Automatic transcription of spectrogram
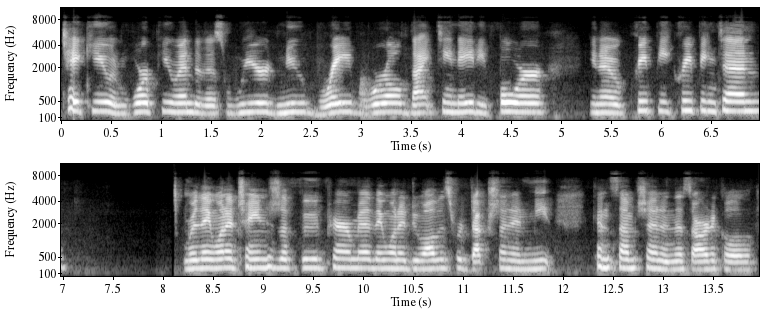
take you and warp you into this weird new brave world 1984, you know, creepy creepington where they want to change the food pyramid. They want to do all this reduction in meat consumption. And this article,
